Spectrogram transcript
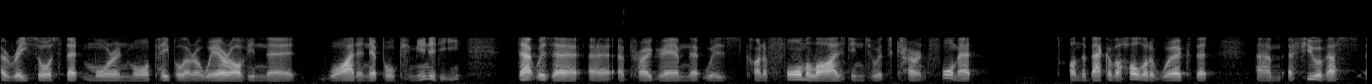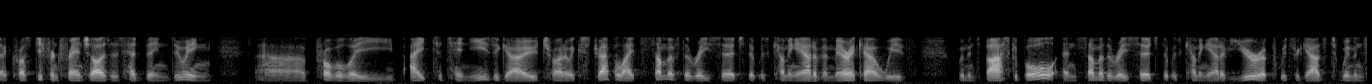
a resource that more and more people are aware of in the wider netball community, that was a, a, a program that was kind of formalised into its current format on the back of a whole lot of work that um, a few of us across different franchises had been doing uh, probably eight to ten years ago, trying to extrapolate some of the research that was coming out of America with women's basketball and some of the research that was coming out of Europe with regards to women's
